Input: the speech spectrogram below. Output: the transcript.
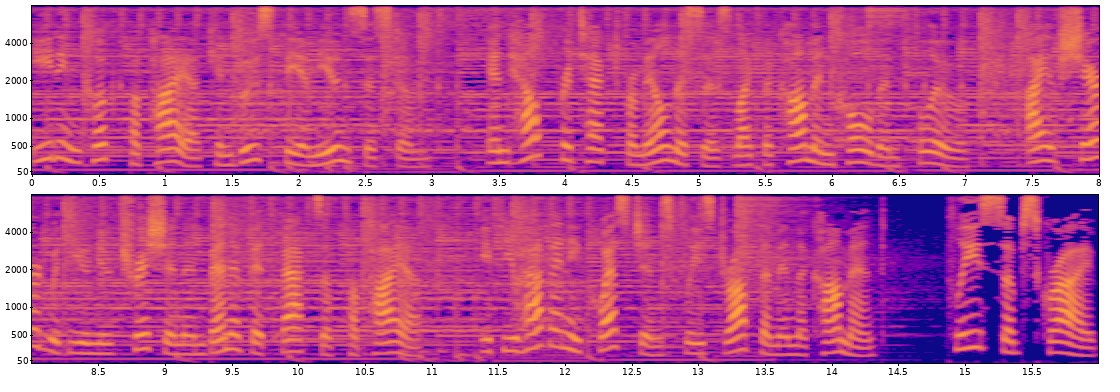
eating cooked papaya can boost the immune system and help protect from illnesses like the common cold and flu. I have shared with you nutrition and benefit facts of papaya. If you have any questions please drop them in the comment. Please subscribe.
